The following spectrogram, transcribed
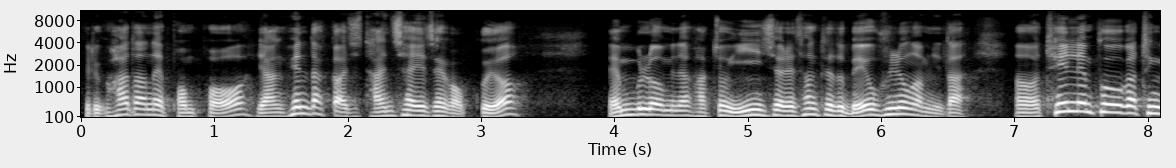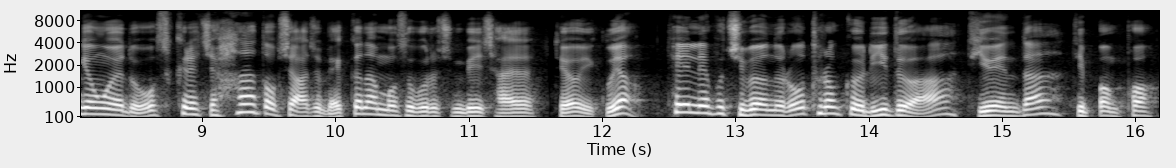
그리고 하단의 범퍼, 양 휀다까지 단차 이색 없고요. 엠블럼이나 각종 이니셜의 상태도 매우 훌륭합니다. 어, 테일 램프 같은 경우에도 스크래치 하나도 없이 아주 매끈한 모습으로 준비 잘 되어 있고요. 테일 램프 주변으로 트렁크 리드와 뒤엔다, 뒷범퍼,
